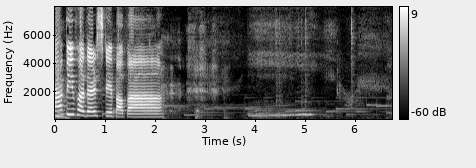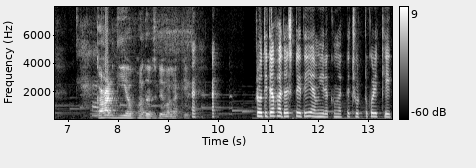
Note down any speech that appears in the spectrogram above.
Happy father's day papa card দিয়ে ফাদার্স ডে वाला প্রতিটা ফাদার্স ডেতেই আমি এরকম একটা ছোট্ট করে কেক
